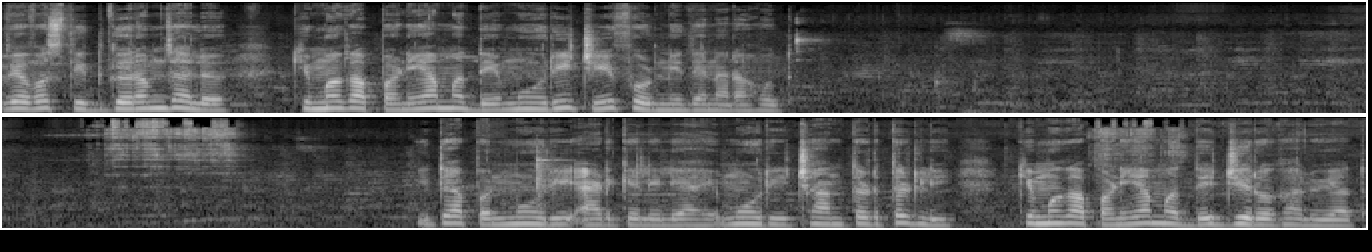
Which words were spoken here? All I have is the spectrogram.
व्यवस्थित गरम झालं की मग आपण यामध्ये मोहरीची फोडणी देणार आहोत. इथे आपण मोहरी ॲड केलेली आहे. मोहरी छान तडतडली की मग आपण यामध्ये जिरं घालूयात.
